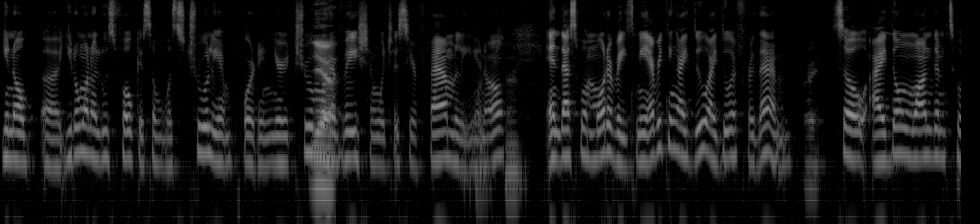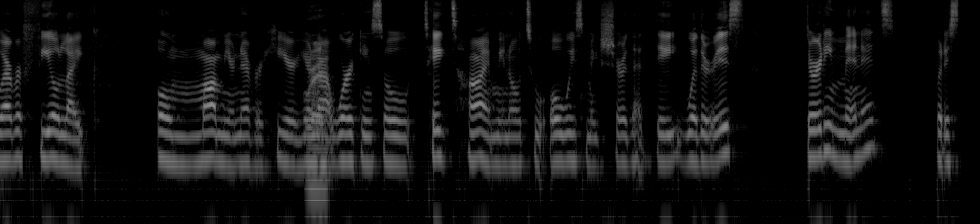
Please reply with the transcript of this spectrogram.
you know, uh, you don't want to lose focus of what's truly important, your true Yeah. motivation, which is your family, you know, 100%. and that's what motivates me. Everything I do, I do it for them. Right. So I don't want them to ever feel like, oh, mom, you're never here, you're Right. not working. So take time, you know, to always make sure that they, whether it's 30 minutes, but it's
